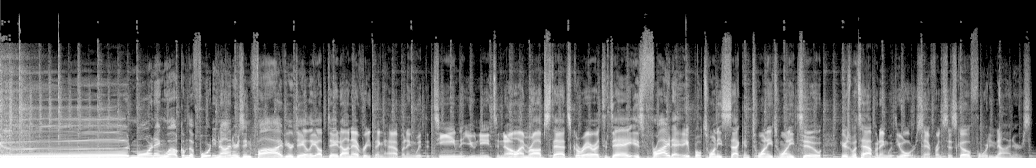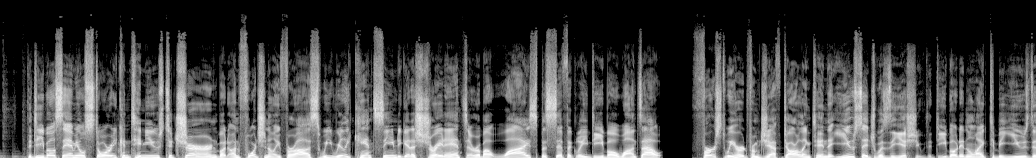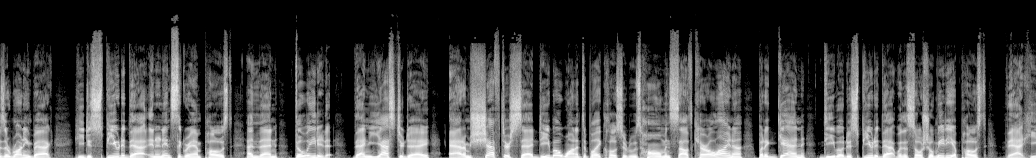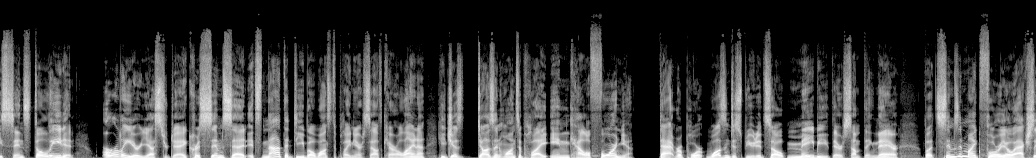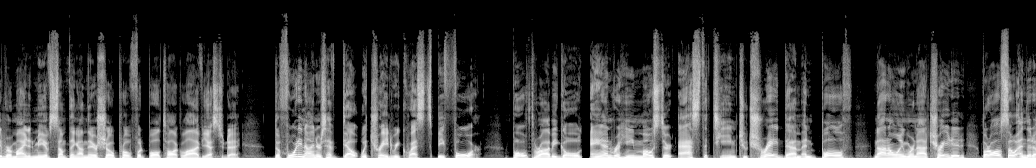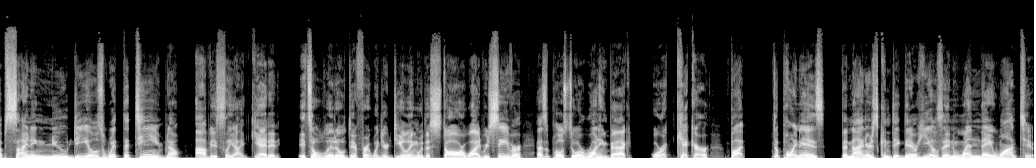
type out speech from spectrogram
Good morning. Welcome to 49ers in 5, your daily update on everything happening with the team that you need to know. I'm Rob Stats Guerrera. Today is Friday, April 22nd, 2022. Here's what's happening with your San Francisco 49ers. The Deebo Samuel story continues to churn, but unfortunately for us, we really can't seem to get a straight answer about why specifically Deebo wants out. First, we heard from Jeff Darlington that usage was the issue, that Deebo didn't like to be used as a running back. He disputed that in an Instagram post and then deleted it. Then yesterday, Adam Schefter said Deebo wanted to play closer to his home in South Carolina, but again, Deebo disputed that with a social media post that he since deleted. Earlier yesterday, Chris Sims said it's not that Deebo wants to play near South Carolina, he just doesn't want to play in California. That report wasn't disputed, so maybe there's something there. But Sims and Mike Florio actually reminded me of something on their show Pro Football Talk Live yesterday. The 49ers have dealt with trade requests before. Both Robbie Gould and Raheem Mostert asked the team to trade them, and both not only were not traded, but also ended up signing new deals with the team. Now, obviously, I get it. It's a little different when you're dealing with a star wide receiver as opposed to a running back or a kicker. But the point is, the Niners can dig their heels in when they want to.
